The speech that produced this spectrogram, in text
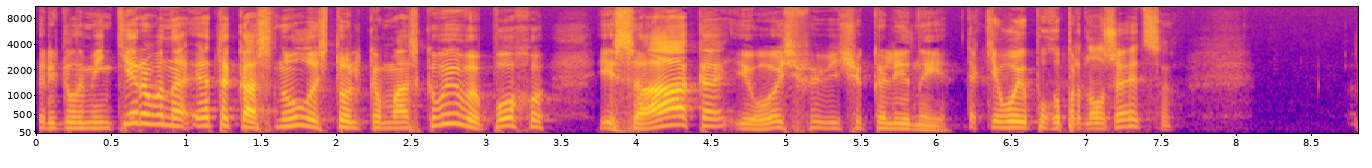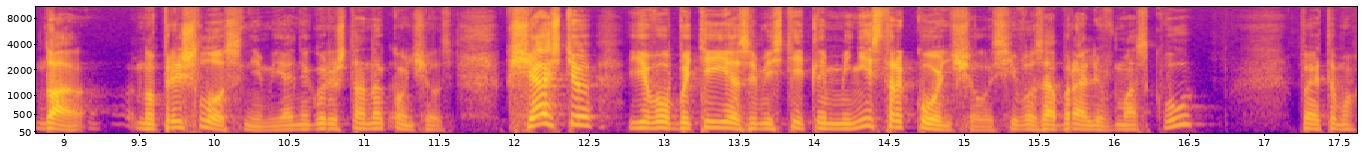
регламентировано это коснулось только Москвы в эпоху Исаака Иосифовича Калины. Так его эпоха продолжается? Да, но пришло с ним, я не говорю, что она кончилась. К счастью, его бытие заместителем министра кончилось. Его забрали в Москву, поэтому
